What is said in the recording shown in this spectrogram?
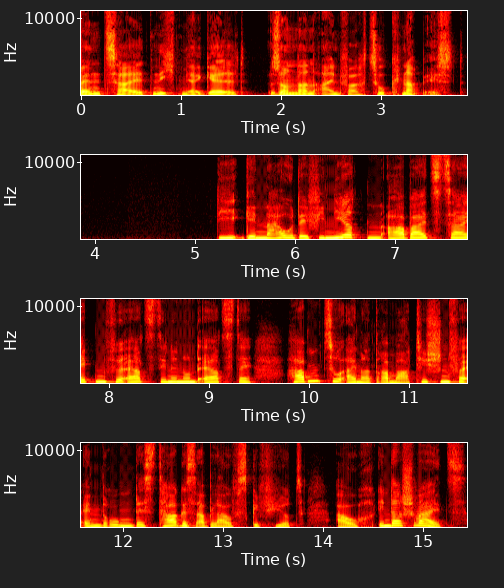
Wenn Zeit nicht mehr Geld, sondern einfach zu knapp ist. Die genau definierten Arbeitszeiten für Ärztinnen und Ärzte haben zu einer dramatischen Veränderung des Tagesablaufs geführt, auch in der Schweiz.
